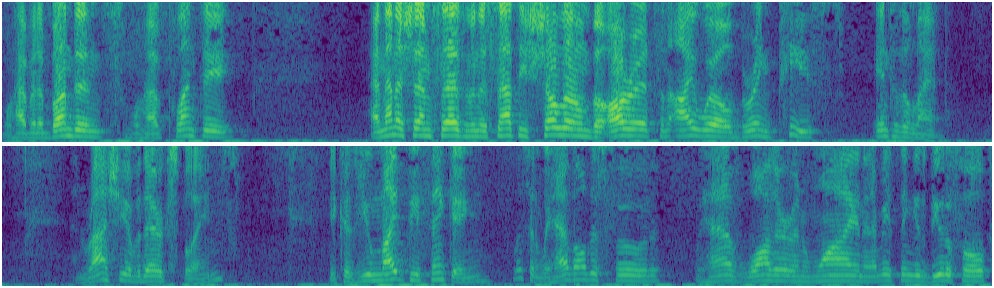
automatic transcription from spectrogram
We'll have an abundance, we'll have plenty, and then Hashem says, "V'nesati shalom ba'aretz," and I will bring peace into the land. And Rashi over there explains, because you might be thinking, listen, we have all this food, we have water and wine, and everything is beautiful,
